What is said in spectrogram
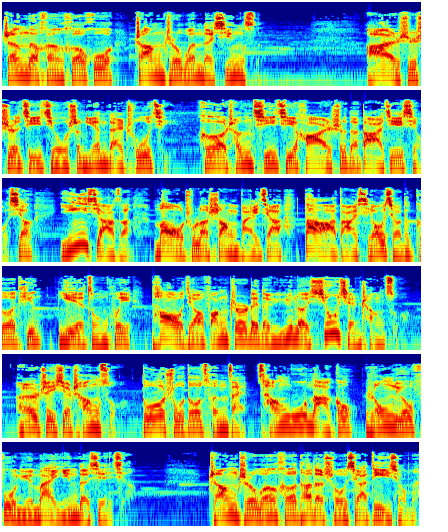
真的很合乎张之文的心思。二十世纪九十年代初期，鹤城齐齐哈尔市的大街小巷一下子冒出了上百家大大小小的歌厅、夜总会、泡脚房之类的娱乐休闲场所，而这些场所多数都存在藏污纳垢、容留妇女卖淫的现象。张之文和他的手下弟兄们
